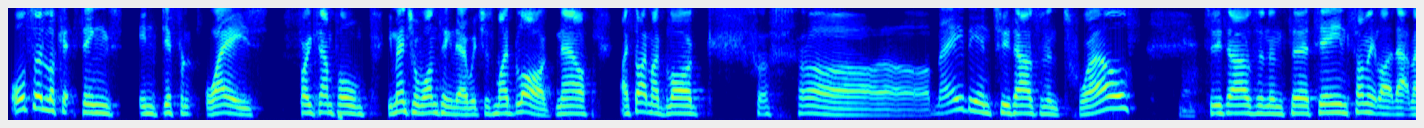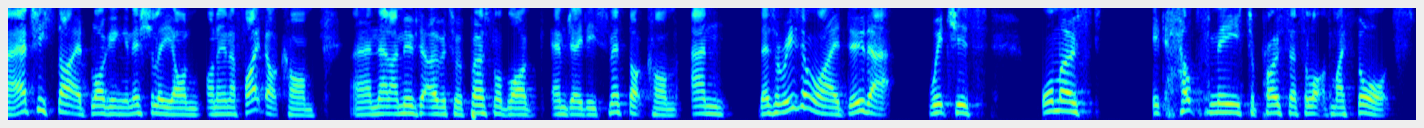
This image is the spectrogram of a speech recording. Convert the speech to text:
also look at things in different ways for example, you mentioned one thing there, which is my blog. Now, I started my blog oh, maybe in 2012. Yeah. 2013, something like that, man. I actually started blogging initially on, on innerfight.com and then I moved it over to a personal blog, mjdsmith.com. And there's a reason why I do that, which is almost, it helps me to process a lot of my thoughts.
